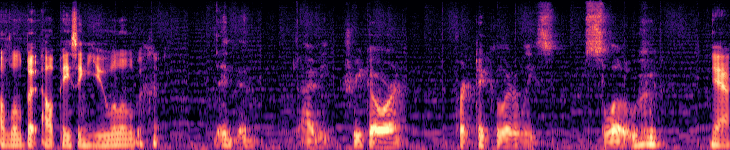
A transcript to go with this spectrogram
a little bit outpacing you a little bit. It, it, I mean, Treecko aren't particularly s- slow. Yeah.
